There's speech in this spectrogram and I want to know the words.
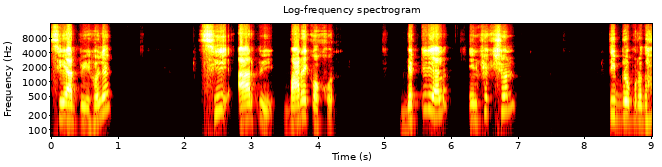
সিআরপি হলে সিআরপি বাড়ে কখন? ব্যাকটেরিয়াল ইনফেকশন তীব্র প্রদাহ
